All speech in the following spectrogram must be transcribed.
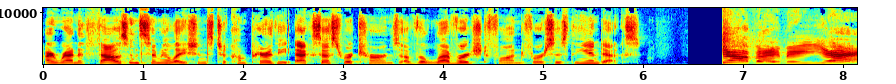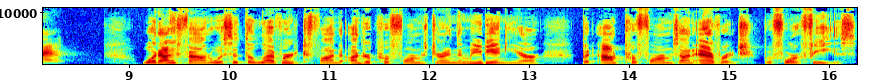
I ran a thousand simulations to compare the excess returns of the leveraged fund versus the index. Yeah, baby, yeah! What I found was that the leveraged fund underperforms during the median year, but outperforms on average before fees.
